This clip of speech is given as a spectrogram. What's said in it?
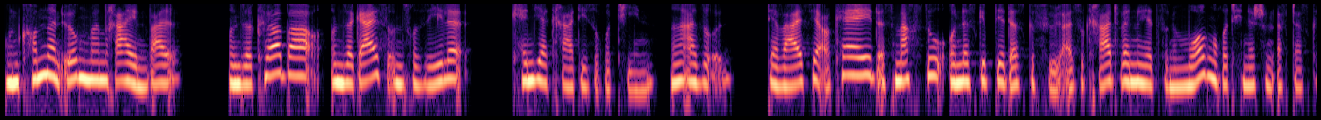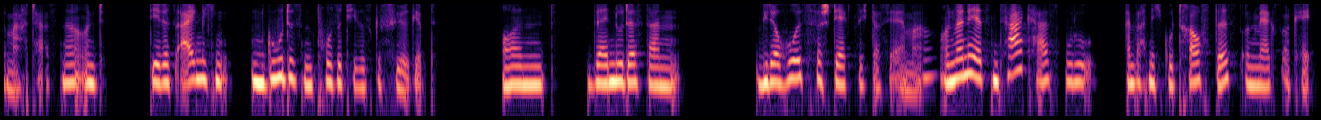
und kommen dann irgendwann rein, weil unser Körper, unser Geist, unsere Seele kennt ja gerade diese Routinen. Ne? Also der weiß ja, okay, das machst du und das gibt dir das Gefühl. Also gerade wenn du jetzt so eine Morgenroutine schon öfters gemacht hast ne, und dir das eigentlich ein, ein gutes, ein positives Gefühl gibt. Und wenn du das dann wiederholst, verstärkt sich das ja immer. Und wenn du jetzt einen Tag hast, wo du einfach nicht gut drauf bist und merkst, okay,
